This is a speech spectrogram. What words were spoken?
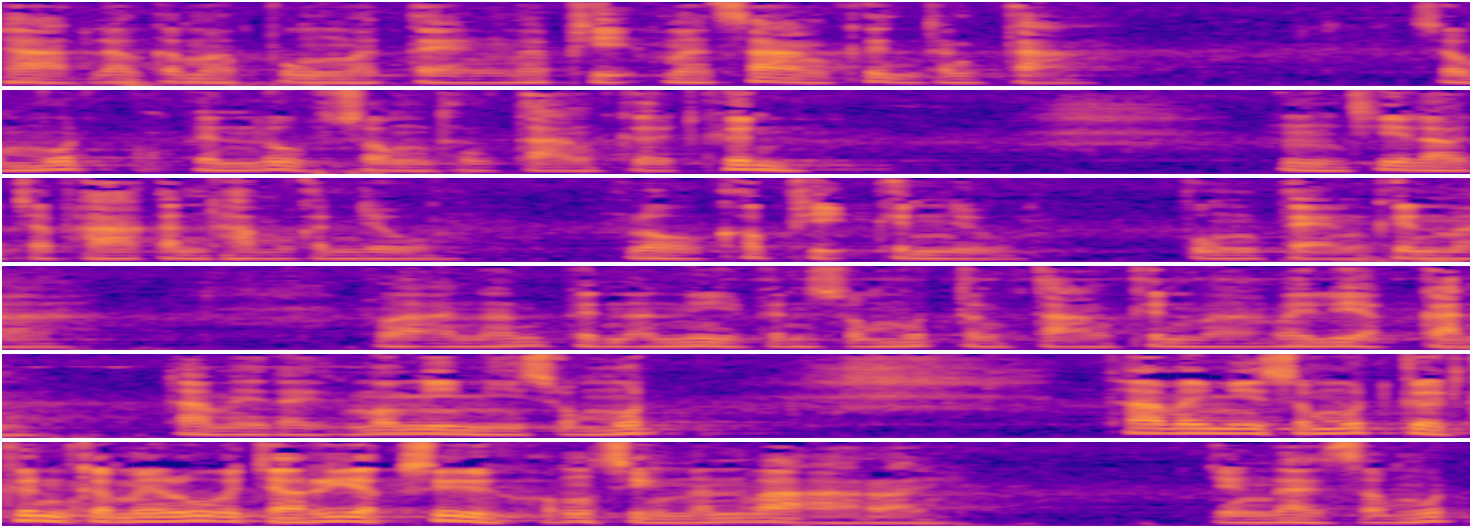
ชาติแล้วก็มาปรุงมาแต่งมาผิมาสร้างขึ้นต่าง ๆ สมมุติเป็นรูปทรงต่าง ๆ เกิดขึ้นที่เราจะพากันทำกันอยู่ โลกเขาผิขึ้นอยู่ ปรุงแต่งขึ้นมา ว่าอันนั้นเป็นอันนี้เป็นสมมุติต่าง ๆ ขึ้นมา ไว้เรียกกัน ถ้าไม่ได้ไม่มีมีสมมุติ ถ้าไม่มีสมมุติเกิดขึ้นก็ไม่รู้ว่าจะเรียกชื่อของสิ่งนั้นว่าอะไร จึงได้สมมติ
